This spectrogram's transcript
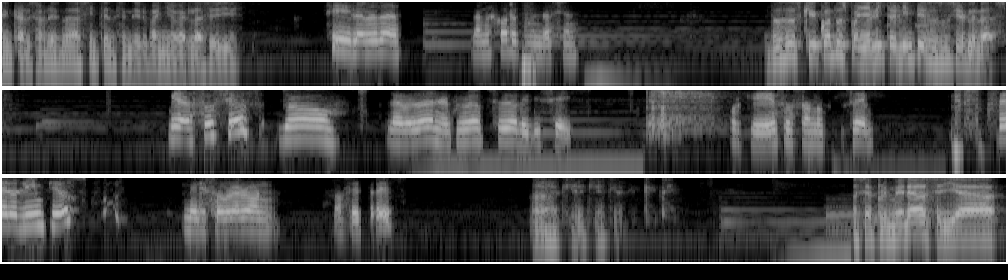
en calzones, nada, siéntense en el baño a ver la serie. Sí, la verdad, la mejor recomendación. Entonces, ¿qué, ¿cuántos pañalitos limpios o sucios le das? Mira, sucios, yo la verdad en el primer episodio le di seis. Porque esos son los que usé. Pero limpios, me sobraron, no sé, tres. Ah, ok, ok, ok, ok, ok. O sea, primero sería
